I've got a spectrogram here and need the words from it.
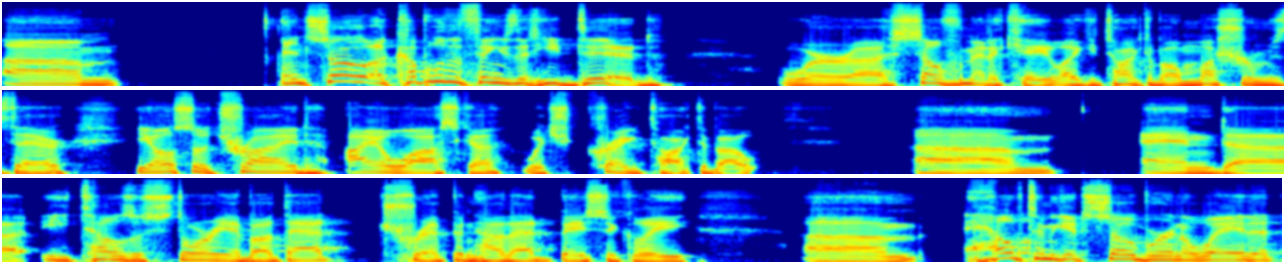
Um, and so a couple of the things that he did were uh, self medicate, like he talked about mushrooms there. He also tried ayahuasca, which Craig talked about. Um, and uh, he tells a story about that trip and how that basically um, helped him get sober in a way that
